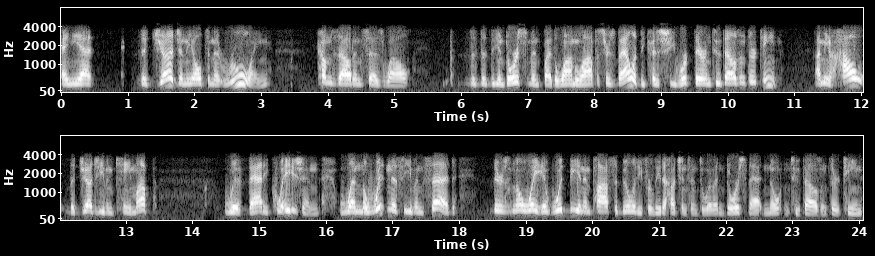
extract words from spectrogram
And yet, the judge in the ultimate ruling comes out and says, well, the, the, the endorsement by the WAMU officer is valid because she worked there in 2013. I mean, how the judge even came up with that equation when the witness even said there's no way it would be an impossibility for Lita Hutchinson to have endorsed that note in 2013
